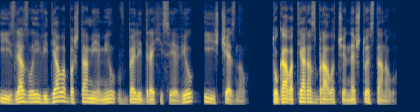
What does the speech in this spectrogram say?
и излязла и видяла баща ми Емил в бели дрехи се явил и изчезнал. Тогава тя разбрала, че нещо е станало.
